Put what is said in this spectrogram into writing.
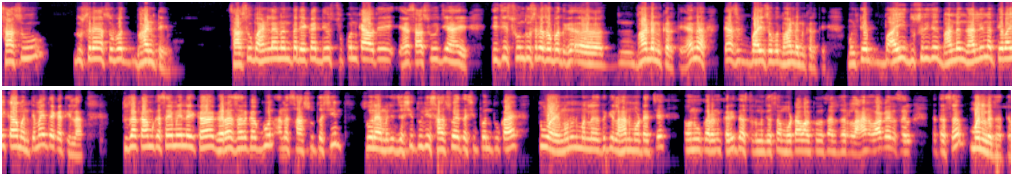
सासू दुसऱ्यासोबत भांडते. सासू भांडल्यानंतर एखाद दिवस चुकून काय होते ह्या सासू जी आहे तिची सून दुसऱ्यासोबत भांडण करते है ना? त्याच बाईसोबत भांडण करते. मग ते बाई दुसरी जे भांडण झाले ना ते बाई का म्हणते माहिती आहे का तिला? तुझा काम कसं आहे माहिती का? घरासारखा गुण आणि सासू तशी सून आहे. म्हणजे जशी तुझी सासू आहे तशी पण तू काय? तू आहे. म्हणून म्हणलं जातं की लहान मोठ्याचे अनुकरण करीत असतात. म्हणजे जसा मोठा वागतो तसा जर लहान वागत असेल तर तसं म्हणलं जातं.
